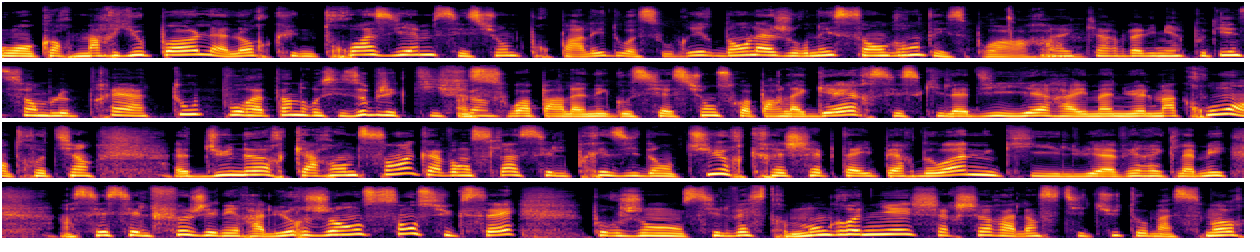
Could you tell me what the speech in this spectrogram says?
ou encore Mariupol, alors qu'une troisième session de pourparlers doit s'ouvrir dans la journée sans grand espoir. Car Vladimir Poutine semble prêt à tout pour atteindre ses objectifs. Soit par la négociation, soit par la guerre, c'est ce qu'il a dit hier à Emmanuel Macron entretien d'une heure 45. Avant cela, c'est le président turc Recep Tayyip Erdogan qui lui avait réclamé un cessez-le-feu général urgent sans succès. Pour Jean-Sylvestre Montgrenier, chercheur à l'Institut Thomas More,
